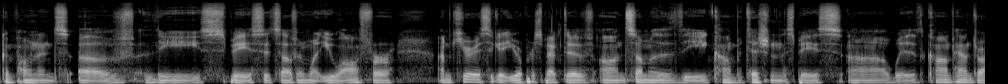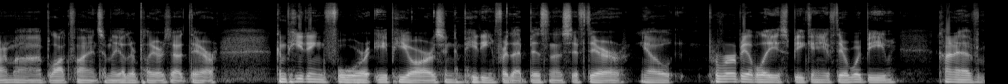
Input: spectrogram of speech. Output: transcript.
components of the space itself and what you offer, I'm curious to get your perspective on some of the competition in the space uh, with Compound Dharma, BlockFi, and some of the other players out there competing for APRs and competing for that business. If they're, you know, proverbially speaking, if there would be kind of,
